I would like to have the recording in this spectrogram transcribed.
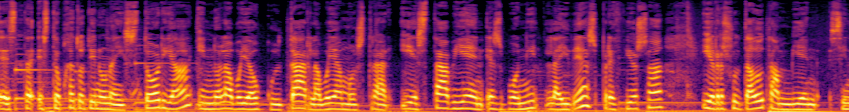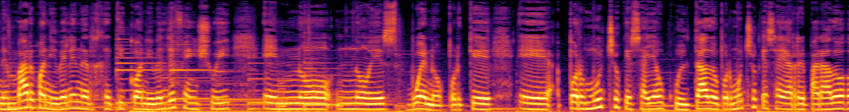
este, este objeto tiene una historia, y no la voy a ocultar, la voy a mostrar y está bien, es bonita, la idea es preciosa y el resultado también. Sin embargo, a nivel energético, a nivel de Feng Shui, eh, no, no es bueno porque eh, por mucho que se haya ocultado, por mucho que se haya reparado,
